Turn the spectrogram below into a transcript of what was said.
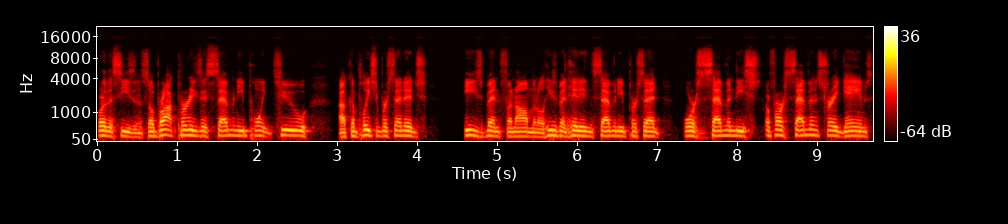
for the season. So Brock Purdy's a 70.2 uh, completion percentage. He's been phenomenal. He's been hitting 70% for 70 for seven straight games,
